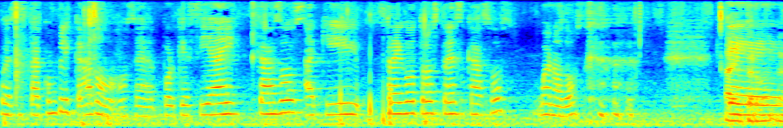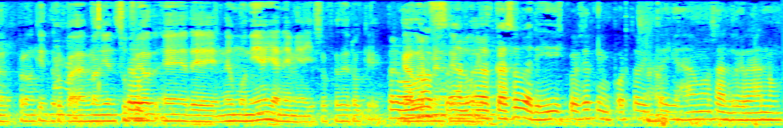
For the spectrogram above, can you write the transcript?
Pues está complicado, o sea, porque si hay casos, aquí traigo otros tres casos, bueno, dos, Ay, perdón, perdón que interrumpa. Más bien sufrió Pero- eh, de neumonía y anemia y eso fue de lo que Pero vamos al, al caso verídico, es el que importa ahorita. Ajá. Ya vamos al grano.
